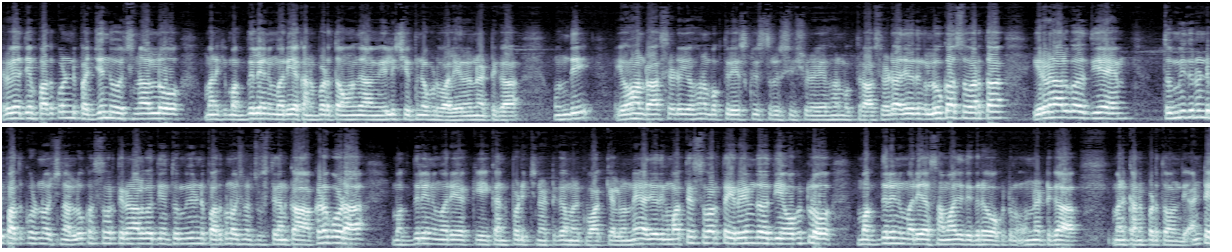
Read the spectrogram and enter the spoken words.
ఇరవై అధ్యాయం పదకొండు నుండి పద్దెనిమిది వచనాల్లో మనకి మగ్ధులేని మరియా కనపడతా ఉంది. ఆమె వెళ్ళి చెప్పినప్పుడు వాళ్ళు వెళ్ళినట్టుగా ఉంది. యోహన్ రాశాడు యోహన్ భక్తుడు యేసుక్రీస్తు శిష్యుడు యోహన్ భక్తుడు రాశాడు. అదేవిధంగా లూకాసు వార్త ఇరవై నాలుగో అధ్యాయం తొమ్మిది నుండి పదకొండు వచ్చిన లూకాసు ఇరవై నాలుగో దీని తొమ్మిది నుండి పదకొండు వచ్చిన చూస్తే కనుక అక్కడ కూడా మగ్ధులేని మరియాకి కనపడించినట్టుగా మనకి వాక్యాలు ఉన్నాయి. అదేవిధంగా మత్స్వార్త ఇరవై ఎనిమిదో అధ్యాయం ఒకటిలో మగ్ధులేని మరియా సమాధి దగ్గర ఒకటి ఉన్నట్టుగా మనకు కనపడుతూ ఉంది. అంటే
